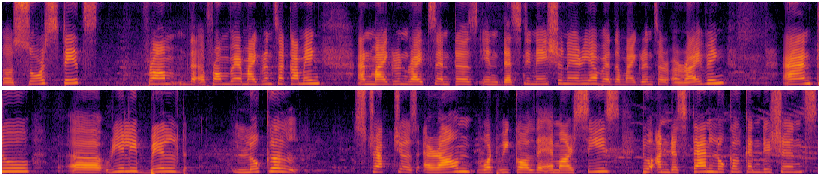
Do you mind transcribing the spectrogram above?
uh, source states from, the, from where migrants are coming and migrant rights centers in destination area where the migrants are arriving and to uh, really build local structures around what we call the MRCs to understand local conditions,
